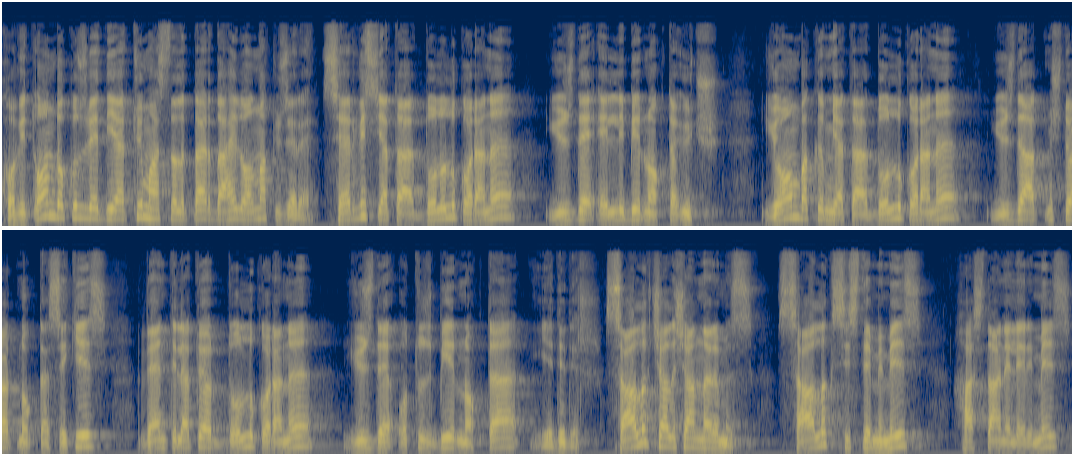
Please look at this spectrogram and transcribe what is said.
Covid-19 ve diğer tüm hastalıklar dahil olmak üzere servis yatağı doluluk oranı %51.3, yoğun bakım yatağı doluluk oranı %64.8, ventilatör doluluk oranı %31.7'dir. Sağlık çalışanlarımız, sağlık sistemimiz, hastanelerimiz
